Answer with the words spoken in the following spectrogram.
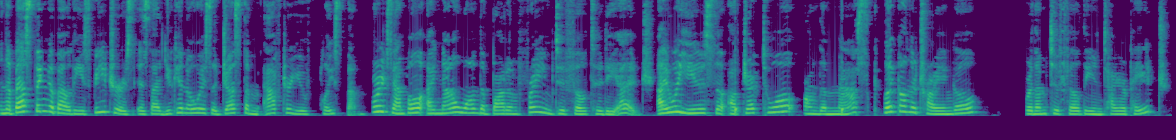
And the best thing about these features is that you can always adjust them after you've placed them. For example, I now want the bottom frame to fill to the edge. I will use the object tool on the mask, click on the triangle for them to fill the entire page.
